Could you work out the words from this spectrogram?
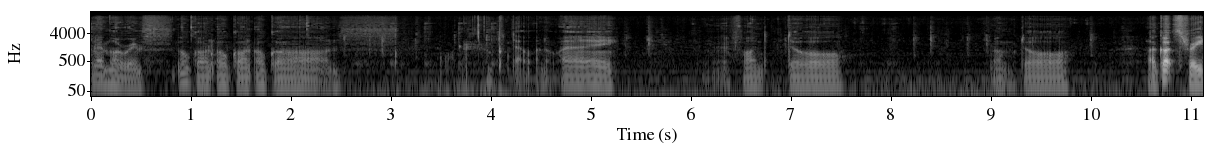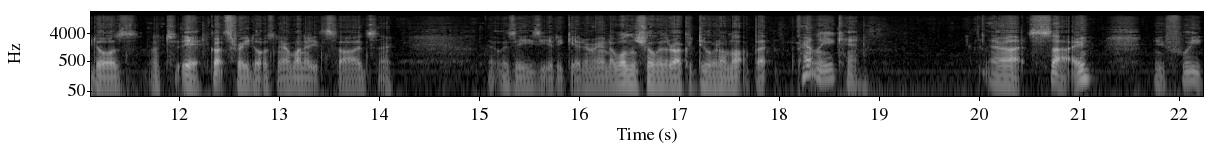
no more room. All gone, all gone, all gone. Put that one away. Find the door. Wrong door. I got three doors. Yeah, got three doors now, one either side, so it was easier to get around. I wasn't sure whether I could do it or not, but apparently you can. Alright, so if we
